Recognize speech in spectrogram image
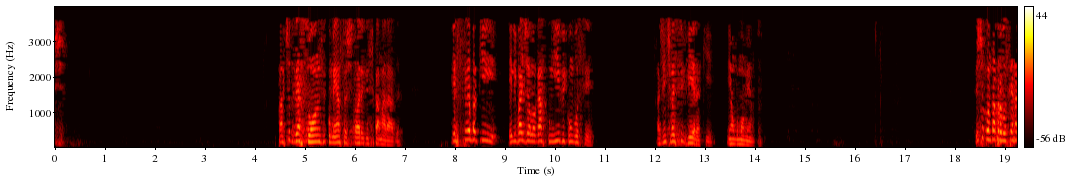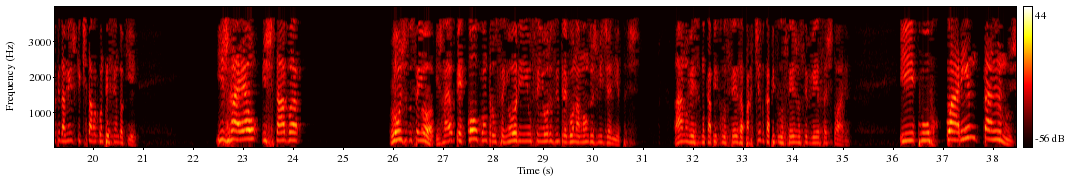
A partir do verso 11 começa a história desse camarada. Perceba que ele vai dialogar comigo e com você. A gente vai se ver aqui em algum momento. Deixa eu contar para você rapidamente o que, que estava acontecendo aqui. Israel estava longe do Senhor. Israel pecou contra o Senhor e o Senhor os entregou na mão dos midianitas. Lá no, no capítulo 6, a partir do capítulo 6, você vê essa história. E por 40 anos,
